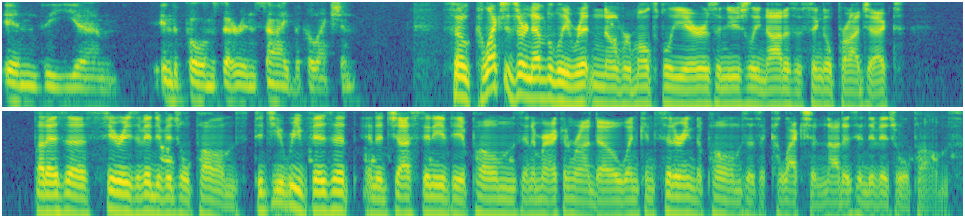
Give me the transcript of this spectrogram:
in the um, in the poems that are inside the collection. So collections are inevitably written over multiple years and usually not as a single project, but as a series of individual poems. Did you revisit and adjust any of the poems in American Rondo when considering the poems as a collection, not as individual poems?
